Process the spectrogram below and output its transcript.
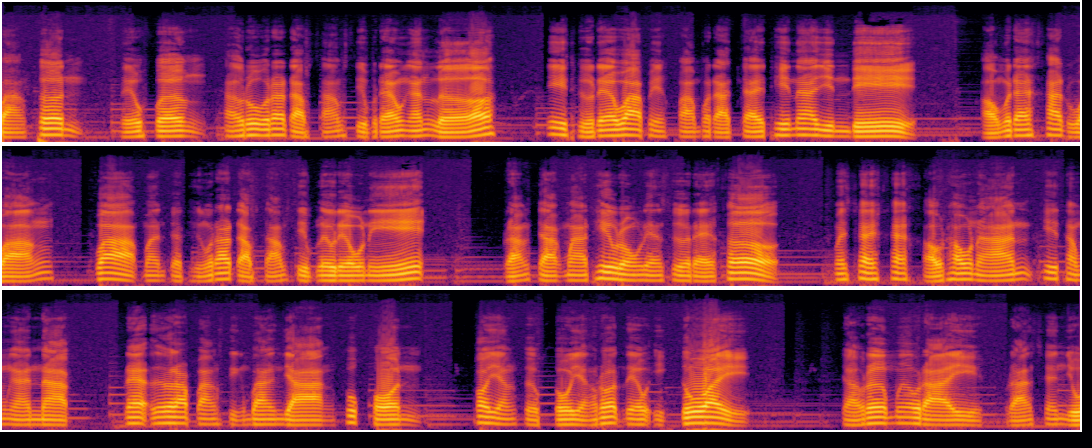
ว่างขึ้น เร็วเฟิงทารู้ระดับ 30 แล้วงั้นเหรอ นี่ถือได้ว่าเป็นความประหลาดใจที่น่ายินดี เขาไม่ได้คาดหวังว่ามันจะถึงระดับ 30 เร็วๆนี้ หลังจากมาที่โรงเรียนซือแรเคอร์ไม่ใช่แค่เขาเท่านั้นที่ทำงานหนัก และได้รับบางสิ่งบางอย่างทุกคนก็ยังเติบโตอย่างรวดเร็วอีกด้วย จะเริ่มเมื่อไหรร้านเชนยู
